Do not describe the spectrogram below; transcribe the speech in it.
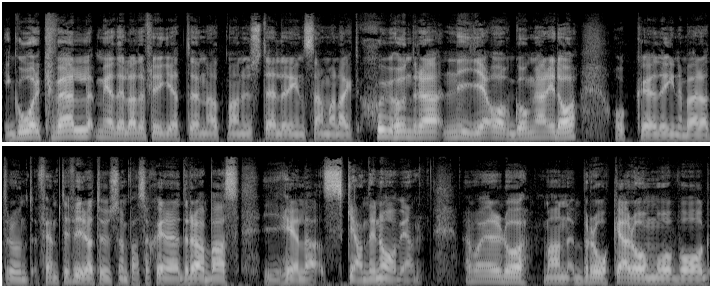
Igår kväll meddelade flygjätten att man nu ställer in sammanlagt 709 avgångar idag och eh, det innebär att runt 54 000 passagerare drabbas i hela Skandinavien. Men vad är det då man bråkar om och vad,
